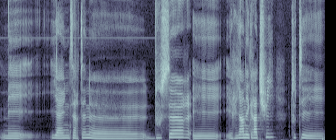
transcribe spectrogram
mais il y a une certaine douceur et, et rien n'est gratuit. Tout est,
